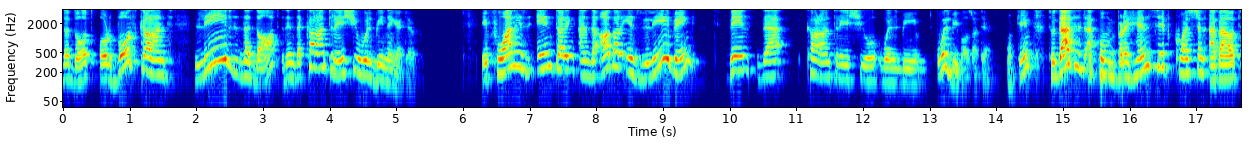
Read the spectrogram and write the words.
the dot or both current leaves the dot, then the current ratio will be negative. If one is entering and the other is leaving, then the current ratio will be, will be positive. Okay, so that is a comprehensive question about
